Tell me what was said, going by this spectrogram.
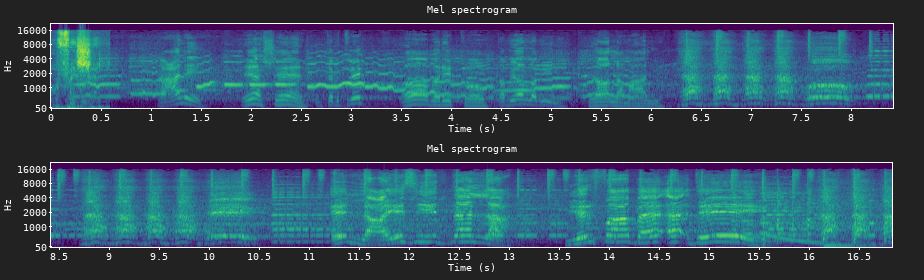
official علي إيه يا هشام؟ انت بترك؟ آه break اهو. طب يلا بينا. يلا معلم. ها ها ها ها هو ها ها ها ها اللي عايز يتدلع يرفع بقى ايديه. ها ها ها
